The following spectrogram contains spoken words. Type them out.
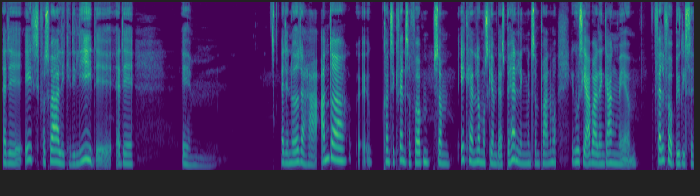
Er det etisk forsvarligt? Kan de lide det? Er det... Øh, er det noget, der har andre øh, konsekvenser for dem, som ikke handler måske om deres behandling, men som på andre måder. Jeg kan huske, jeg arbejdede engang med øh, faldforebyggelse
